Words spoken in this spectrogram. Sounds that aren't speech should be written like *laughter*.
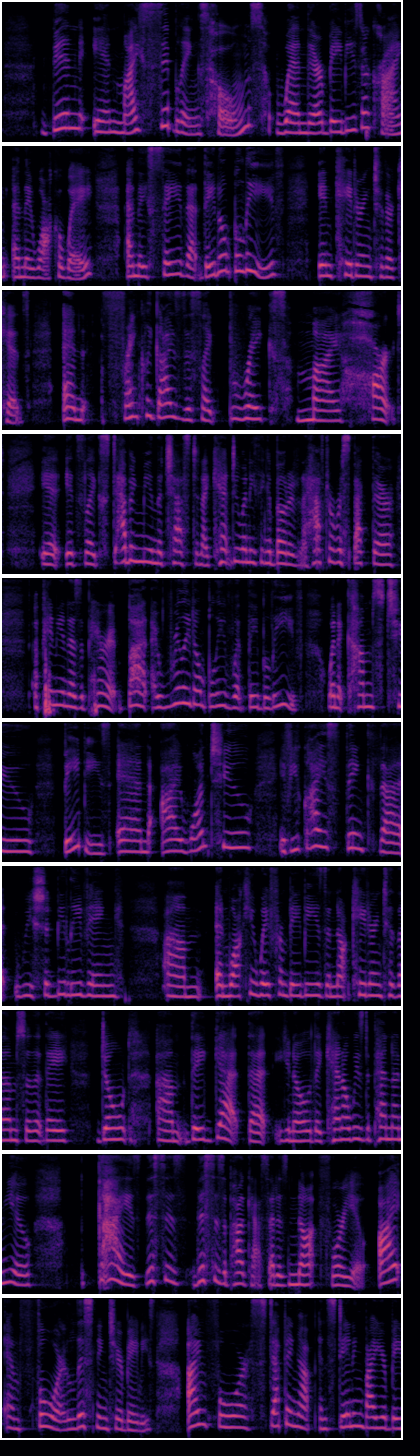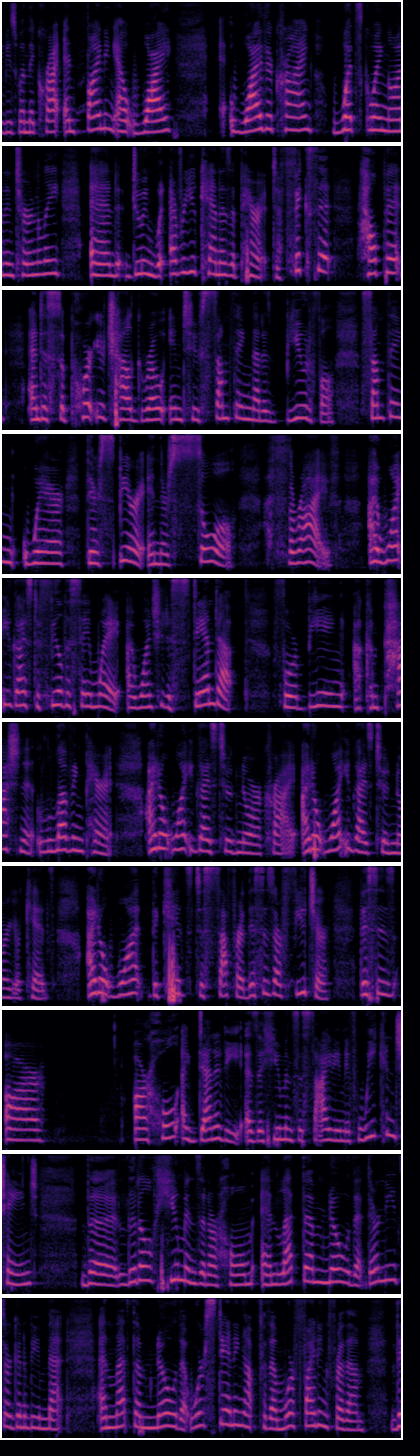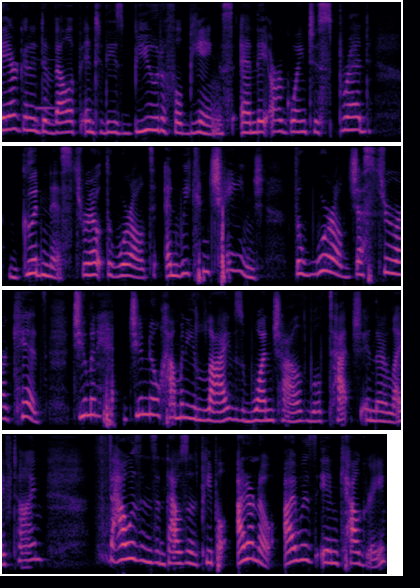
been in my siblings' homes when their babies are crying and they walk away and they say that they don't believe in catering to their kids. And frankly, guys, this like breaks my heart. It, it's like stabbing me in the chest, and I can't do anything about it. And I have to respect their opinion as a parent, but I really don't believe what they believe when it comes to babies. And I want to, if you guys think that we should be leaving um, and walking away from babies and not catering to them so that they don't, um, they get that, you know, they can't always depend on you. Guys, this is this is a podcast that is not for you. I am for listening to your babies. I'm for stepping up and standing by your babies when they cry and finding out why why they're crying, what's going on internally, and doing whatever you can as a parent to fix it, help it, and to support your child grow into something that is beautiful, something where their spirit and their soul thrive. I want you guys to feel the same way. I want you to stand up for being a compassionate, loving parent. I don't want you guys to ignore a cry. I don't want you guys to ignore your kids. I don't want the kids to suffer. This is our future. This is our our whole identity as a human society and if we can change the little humans in our home and let them know that their needs are going to be met and let them know that we're standing up for them, we're fighting for them. They are going to develop into these beautiful beings and they are going to spread goodness throughout the world and we can change the world just through our kids. Do you, do you know how many lives one child will touch in their lifetime? Thousands and thousands of people. I don't know. I was in Calgary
